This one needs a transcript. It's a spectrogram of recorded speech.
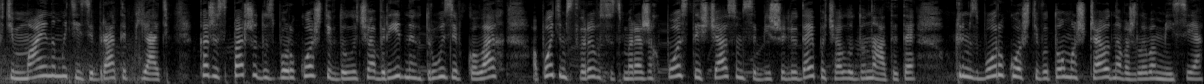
Втім, має на меті зібрати 5. Каже, спершу до збору коштів долучав рідних, друзів, колег, а потім створив у соцмережах пости. і З часом все більше людей почало донатити. Окрім збору коштів, у Тома ще одна важлива місія.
